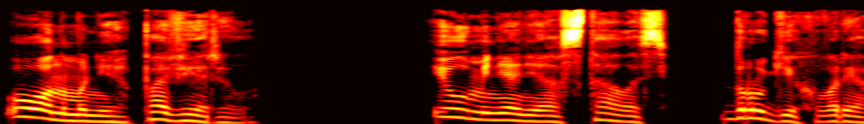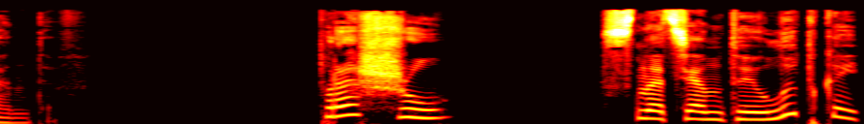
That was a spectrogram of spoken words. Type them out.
Он мне поверил, и у меня не осталось других вариантов. «Прошу», — с натянутой улыбкой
